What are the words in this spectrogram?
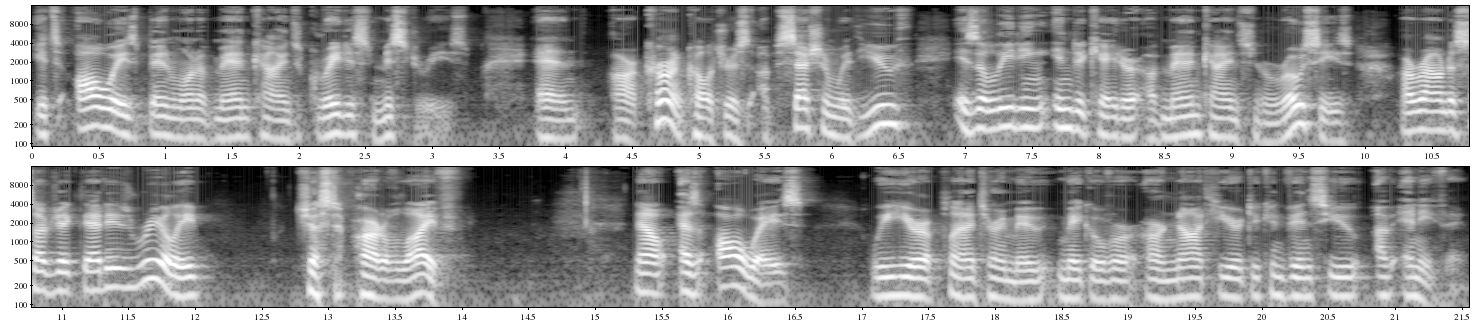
It's always been one of mankind's greatest mysteries, and our current culture's obsession with youth is a leading indicator of mankind's neuroses around a subject that is really just a part of life. Now, as always, we here at Planetary Makeover are not here to convince you of anything.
